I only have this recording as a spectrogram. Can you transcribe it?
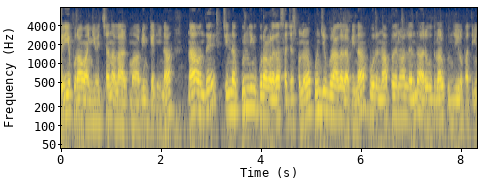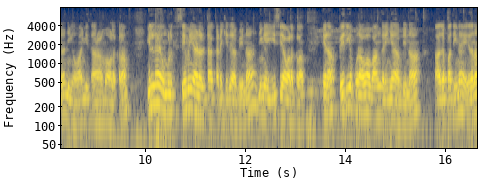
பெரிய புறா வாங்கி வச்சா நல்லா இருக்குமா அப்படின்னு கேட்டிங்கன்னா நான் வந்து சின்ன குஞ்சு புறாங்களை தான் சஜஸ்ட் பண்ணுவேன். குஞ்சு புறாக்கள் அப்படின்னா ஒரு நாற்பது நாள்லேருந்து அறுபது நாள் குஞ்சுகளை பார்த்தீங்கன்னா நீங்கள் வாங்கி தாராளமாக வளர்க்கலாம். இல்லை உங்களுக்கு செமி அடல்ட்டாக கிடைக்குது அப்படின்னா நீங்கள் ஈஸியாக வளர்க்கலாம். ஏன்னா பெரிய புறாவாக வாங்குறீங்க அப்படின்னா அதில் பார்த்தீங்கன்னா எதனா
